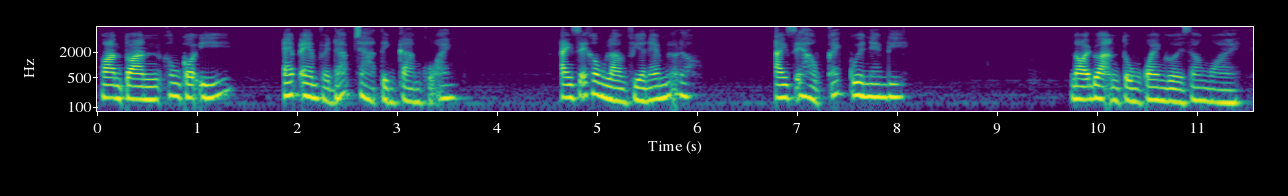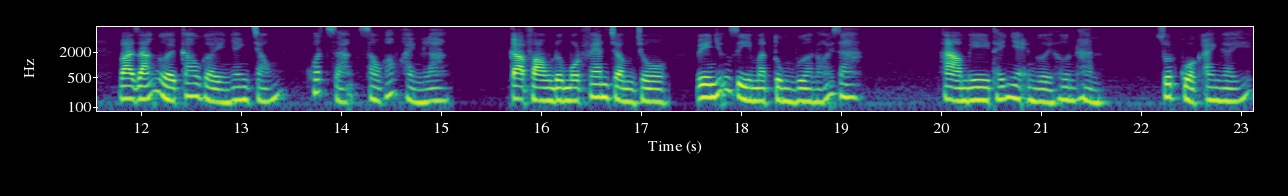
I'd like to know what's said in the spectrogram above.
Hoàn toàn không có ý ép em phải đáp trả tình cảm của anh. Anh sẽ không làm phiền em nữa đâu. Anh sẽ học cách quên em đi. Nói đoạn Tùng quay người ra ngoài và dáng người cao gầy nhanh chóng khuất dạng sau góc hành lang. Cả phòng được một phen trầm trồ vì những gì mà Tùng vừa nói ra. Hà My thấy nhẹ người hơn hẳn. Rốt cuộc anh ấy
